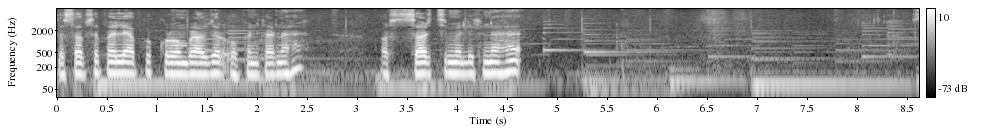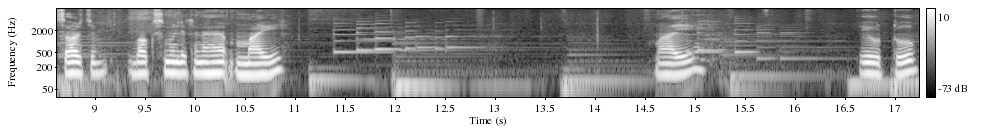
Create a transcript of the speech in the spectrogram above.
तो सबसे पहले आपको क्रोम ब्राउज़र ओपन करना है और सर्च में लिखना है सर्च बॉक्स में लिखना है my my YouTube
